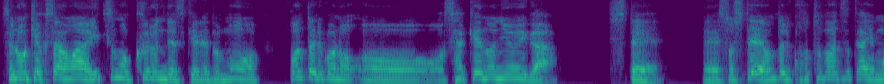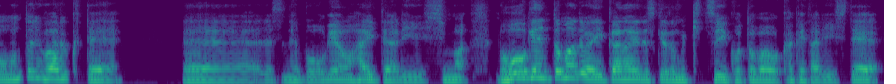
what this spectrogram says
そのお客さんはいつも来るんですけれども、本当にこのお酒の匂いがして、えー、そして本当に言葉遣いも本当に悪くて、えー、ですね、暴言を吐いたりしま、暴言とまではいかないですけれども、きつい言葉をかけたりして、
